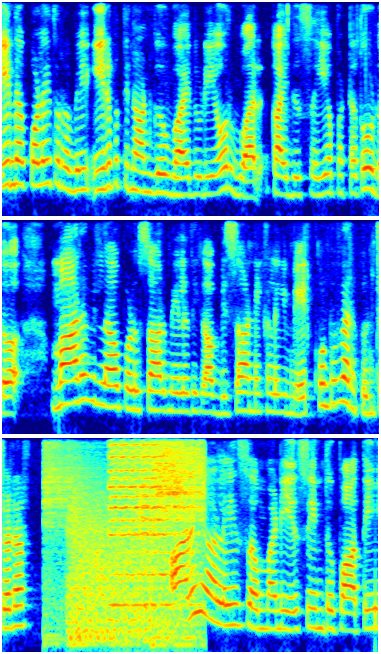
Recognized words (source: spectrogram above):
இந்த கொலை தொடர்பில் இருபத்தி நான்கு வயதுடைய ஒருவர் கைது செய்யப்பட்டதோடு மாரவில்லா போலீசார் மேலதிக விசாரணைகளை மேற்கொண்டு வருகின்றனர். அரையாலை செம்மணி சிந்து பாத்தி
